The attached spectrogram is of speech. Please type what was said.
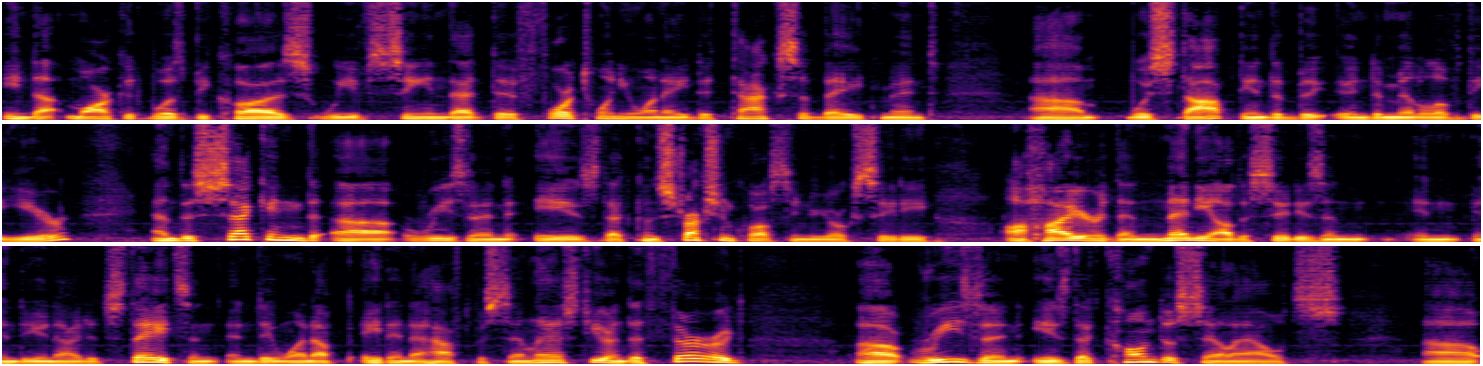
in that market was because we've seen that the 421A, the tax abatement, um, was stopped in the in the middle of the year. And the second uh, reason is that construction costs in New York City are higher than many other cities in, in, in the United States, and, and they went up 8.5% last year. And the third uh, reason is that condo sellouts uh,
